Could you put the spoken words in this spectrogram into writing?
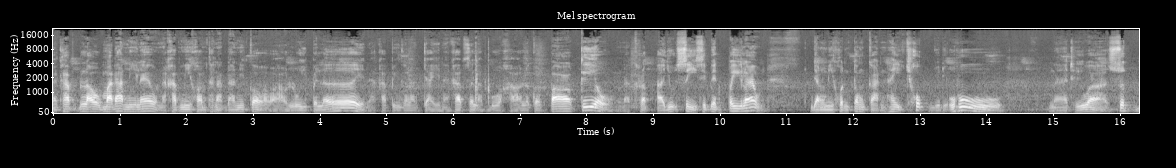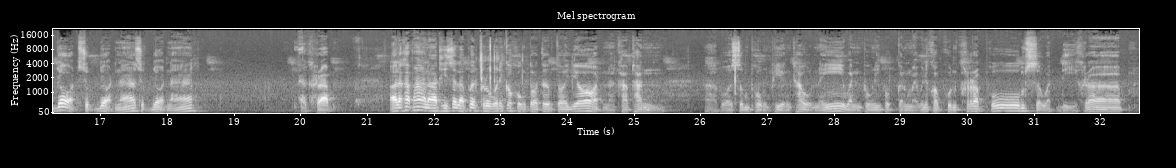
นะครับเรามาด้านนี้แล้วนะครับ มีความถนัดด้านนี้ก็เอาลุยไปเลยนะครับ เป็นกำลังใจนะครับสลับบัวขาวแล้วก็ปาเกี้ยวนะครับ อายุ 41 ปีแล้ว ยังมีคนต้องการให้ชกอยู่ดิโอ้โหนะถือว่าสุดยอดสุดยอดนะ สุดยอดนะนะครับ เอาละครับ 5 นาทีสำหรับเพื่อนครูวันนี้ก็คงต่อเติมต่อยอดนะครับ ท่านอ่าบอสมพงษ์เพียงเท่านี้ วันพรุ่งนี้พบกันใหม่ วันนี้ขอบคุณครับผมสวัสดีครับ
